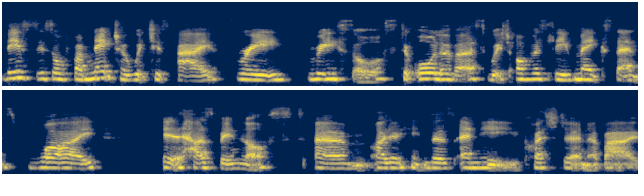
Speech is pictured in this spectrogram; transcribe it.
this is all from nature, which is a free resource to all of us, which obviously makes sense why it has been lost. Um, I don't think there's any question about,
